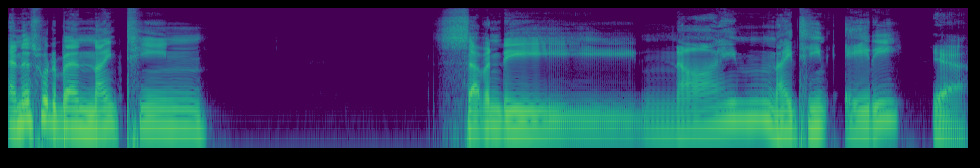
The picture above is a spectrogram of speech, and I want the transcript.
and this would have been 1979, 1980. Yeah.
